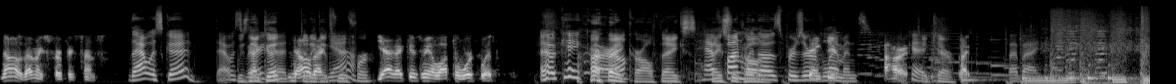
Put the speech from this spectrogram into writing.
No, that makes perfect sense. That was good. That was, Was very that good? No, Did I that- get Yeah. for? Yeah, that gives me a lot to work with. Okay, All Carl. right, Carl. Thanks. Have thanks fun for with those preserved Thank you. lemons. All right. Okay. Take care. Bye. Bye bye.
